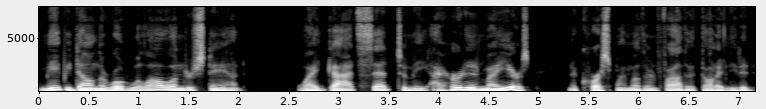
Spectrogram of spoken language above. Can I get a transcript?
maybe down the road we'll all understand why God said to me, I heard it in my ears. And of course, my mother and father thought I needed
